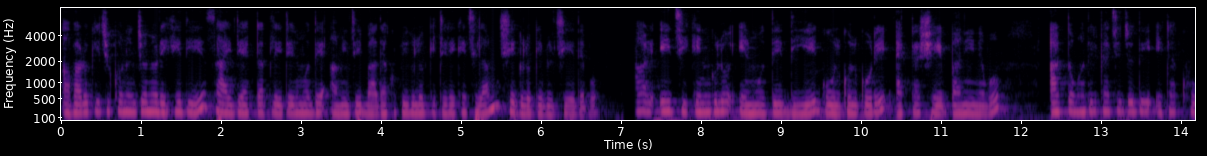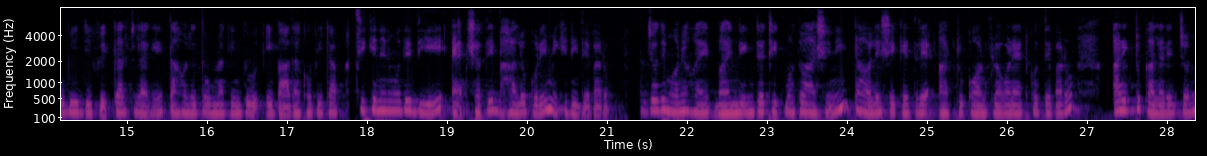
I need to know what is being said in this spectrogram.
আবারও কিছুক্ষণের জন্য রেখে দিয়ে সাইডে একটা প্লেটের মধ্যে আমি যে বাঁধাকপিগুলো কেটে রেখেছিলাম সেগুলোকে বিছিয়ে দেব। আর এই চিকেনগুলো এর মধ্যে দিয়ে গোল গোল করে একটা শেপ বানিয়ে নেব। আর তোমাদের কাছে যদি এটা খুবই ডিফিকাল্ট লাগে, তাহলে তোমরা কিন্তু এই বাঁধাকপিটা চিকেনের মধ্যে দিয়ে একসাথে ভালো করে মেখে নিতে পারো। আর যদি মনে হয় বাইন্ডিংটা ঠিকমতো আসেনি, তাহলে সেক্ষেত্রে আর একটু কর্নফ্লাওয়ার অ্যাড করতে পারো। আর একটু কালারের জন্য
